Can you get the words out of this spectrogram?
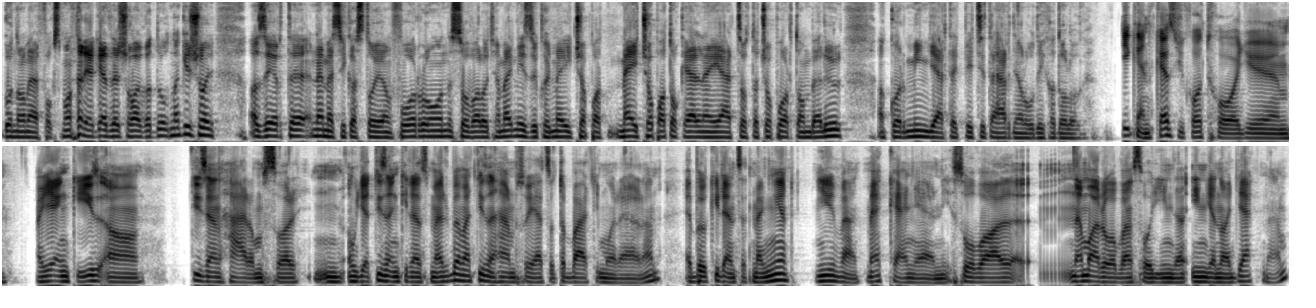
gondolom el fogsz mondani a kedves hallgatóknak is, hogy azért nem eszik azt olyan forrón, szóval, hogyha megnézzük, hogy melyik csapat, mely csapatok ellen játszott a csoporton belül, akkor mindjárt egy picit árnyalódik a dolog. Igen, kezdjük ott, hogy a Yankees a 13-szor, mm, ugye 19 meccsben már 13-szor játszott a Baltimore ellen, ebből 9-et megnyert, nyilván meg kell nyerni, szóval nem arról van szó, hogy ingyen, ingyen adják, nem,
